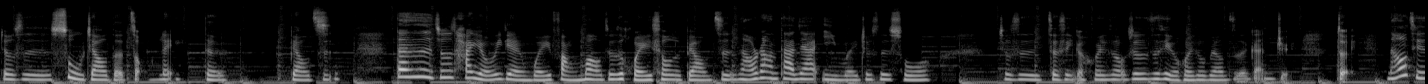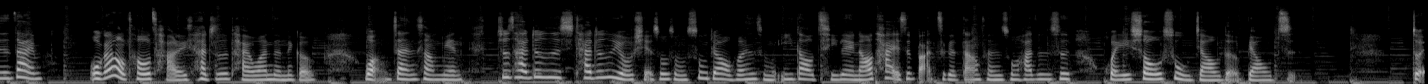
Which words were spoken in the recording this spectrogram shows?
就是塑胶的种类的标志，但是就是它有一点伪仿冒，就是回收的标志，然后让大家以为就是说，就是这是一个回收，就是这是一个回收标志的感觉，对。然后其实在我刚刚有偷查了一下，就是台湾的那个网站上面，就是它就是它就是有写说什么塑胶有分什么一到七类，然后它也是把这个当成说它这是回收塑胶的标志。对，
